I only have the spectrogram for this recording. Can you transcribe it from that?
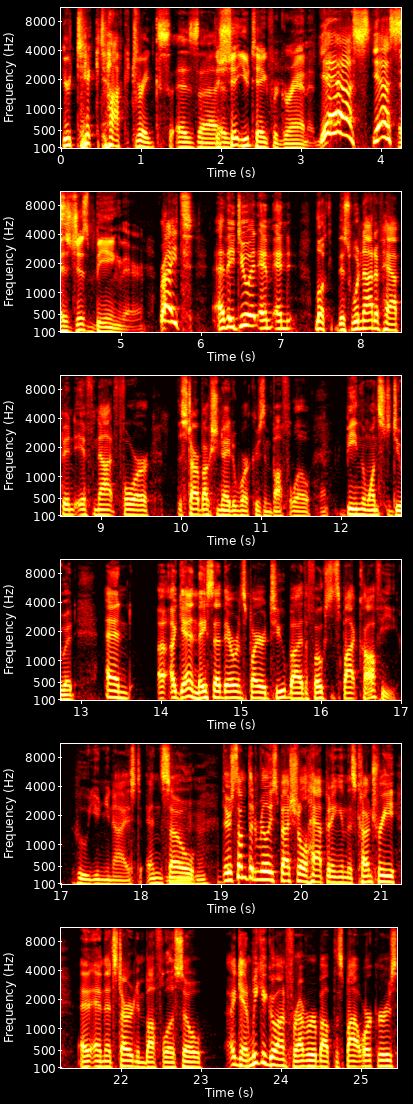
your tiktok drinks as uh The as- shit you take for granted yes yes as just being there. Right. And they do it. And, and look, this would not have happened if not for the Starbucks United workers in Buffalo being the ones to do it. And uh, again, they said they were inspired too by the folks at Spot Coffee who unionized. And so there's something really special happening in this country, and, and that started in Buffalo. So again, we could go on forever about the Spot workers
